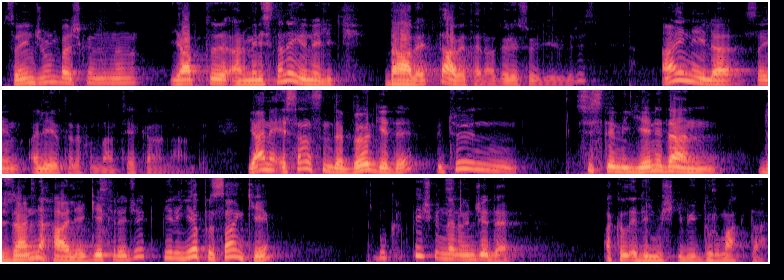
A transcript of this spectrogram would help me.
Sayın Cumhurbaşkanı'nın yaptığı Ermenistan'a yönelik davet, davet herhalde öyle söyleyebiliriz. Aynıyla Sayın Aliyev tarafından tekrarlandı. Yani esasında bölgede bütün sistemi yeniden düzenli hale getirecek bir yapı sanki bu 45 günden önce de akıl edilmiş gibi durmakta.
